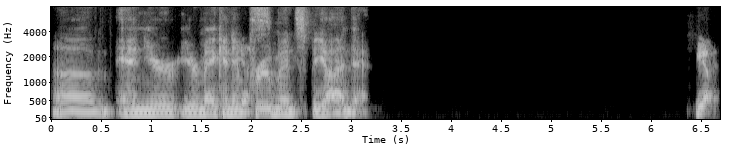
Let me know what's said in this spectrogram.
um, and you're you're making improvements yes. beyond that. Yep,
